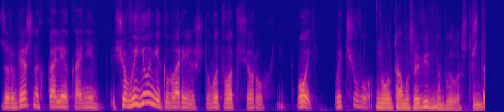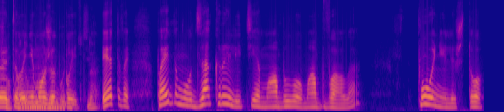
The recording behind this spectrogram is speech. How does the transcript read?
зарубежных коллег, они еще в июне говорили, что вот-вот все рухнет. Ой, вы чего? Ну, там уже видно было, что, что этого не может будет, быть. да. Этого, поэтому вот закрыли тему облома, обвала, поняли, что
